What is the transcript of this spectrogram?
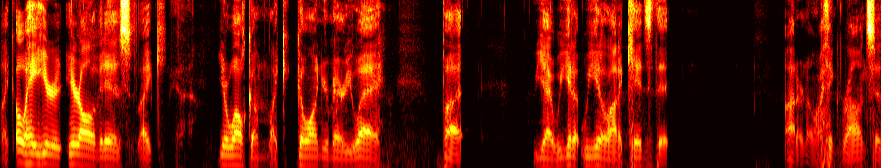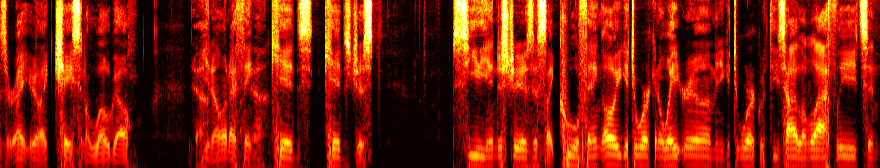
Like, oh hey, here here all of it is. Like Yeah. you're welcome. Like go on your merry way. But yeah, we get a, we get a lot of kids that I don't know. I think Ron says it right. You're like chasing a logo, yeah. you know, and I think Yeah. kids kids just see the industry as this like cool thing. Oh, you get to work in a weight room and you get to work with these high level athletes and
